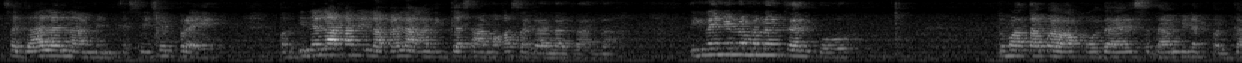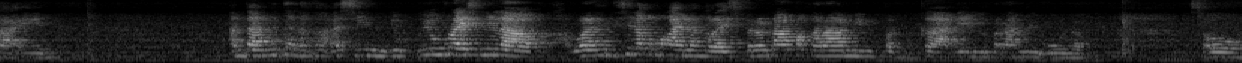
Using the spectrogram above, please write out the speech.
Sa gala namin kasi syempre, pag dinala ka nila, kailangan kasama ka sa gala-gala. Tingnan nyo naman ang tiyan ko. Tumataba ako dahil sa dami ng pagkain ang dami talaga as in, yung, yung rice nila, wala, hindi sila kumakain ng rice, pero napakaraming pagkain, maraming ulam. So,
